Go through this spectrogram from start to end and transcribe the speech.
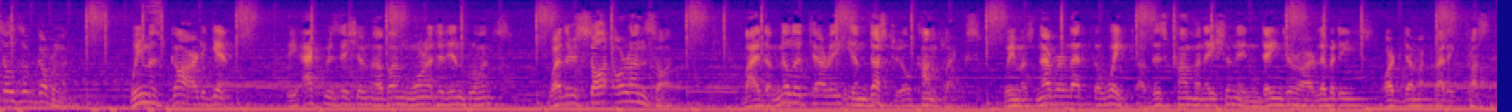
Councils of government, we must guard against the acquisition of unwarranted influence, whether sought or unsought, by the military industrial complex. We must never let the weight of this combination endanger our liberties or democratic processes.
